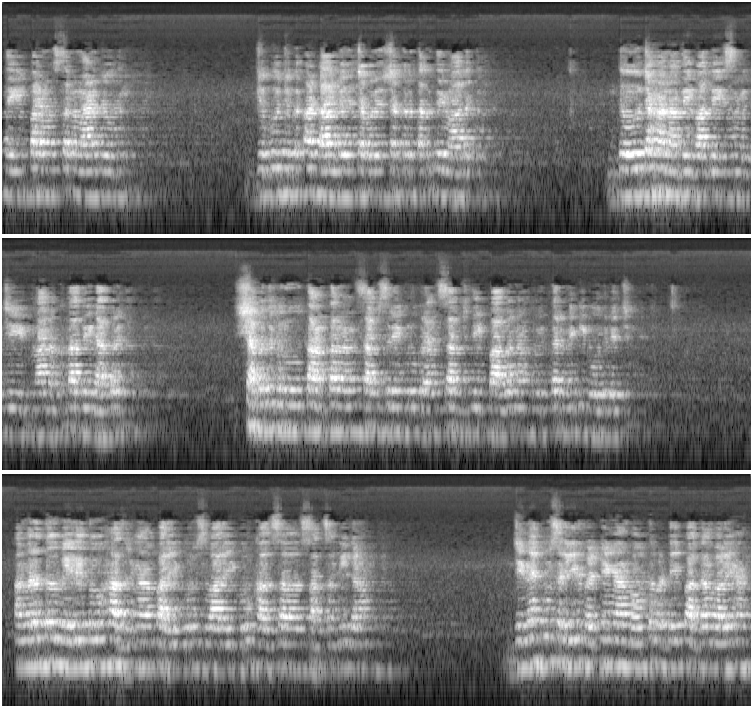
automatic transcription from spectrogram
ਤੇ ਪਰਮ ਸਨਮਾਨ ਜੋਗੀ ਜੁਗ ਜੁਗ ਅਟਲ ਚਬਰ ਸ਼ਕਰ ਤਖਤ ਦੇ ਮਾਲਕ, ਦੋ ਜਹਾਨਾਂ ਦੇ ਵਾਦੇ ਸਮੁੱਚੀ ਮਾਨਵਤਾ ਦੇ ਡਾਕਰ, ਸ਼ਬਦ ਗੁਰੂ ਧੰਨ ਧੰਨ ਸਭ ਸ੍ਰੀ ਗੁਰੂ ਗ੍ਰੰਥ ਸਾਹਿਬ ਜੀ ਦੀ ਪਾਵਨ ਪਵਿੱਤਰ ਨਿੱਕੀ ਗੋਦ ਵਿੱਚ, ਅੰਮ੍ਰਿਤ ਵੇਲੇ ਤੋਂ ਹਾਜ਼ਰੀਆਂ ਭਾਈ ਗੁਰੂ ਸਵਾਰੀ ਗੁਰੂ ਖਾਲਸਾ ਸਤਸੰਗੀ ਜਨਮ ਜਿਵੇਂ ਤੂੰ ਸਰੀਰ ਬੈਠੇ ਹਾਂ ਬਹੁਤ ਵੱਡੇ ਭਾਗਾਂ ਵਾਲੇ ਹਾਂ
